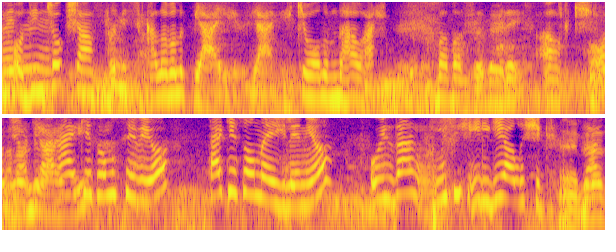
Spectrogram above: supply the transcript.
Evet, Odin evet. çok şanslı. Biz kalabalık bir aileyiz yani. İki oğlum daha var. Babası böyle altı kişi O falan cırcılar. bir aileyiz. Herkes onu seviyor. Herkes onunla ilgileniyor. O yüzden müthiş ilgiye alışık. Evet, Zaten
